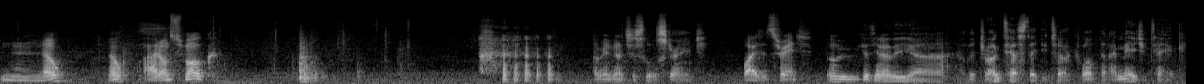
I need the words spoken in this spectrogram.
No, no, I don't smoke. I mean, that's just a little strange. Why is it strange? Oh, because, you know, the, uh, the drug test that you took, well, that I made you take,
